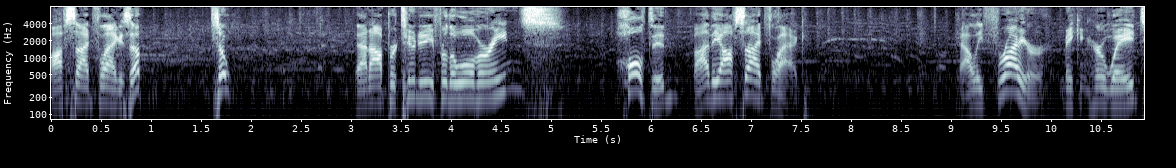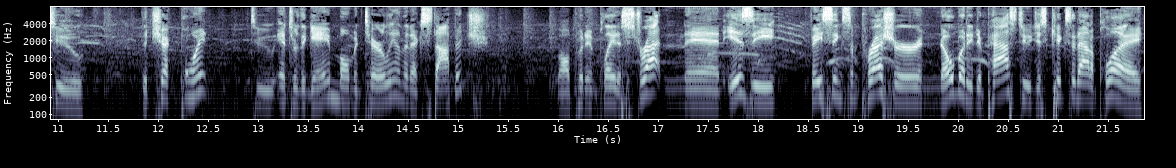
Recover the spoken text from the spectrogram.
offside flag is up. So that opportunity for the Wolverines halted by the offside flag. Allie Fryer making her way to the checkpoint to enter the game momentarily on the next stoppage. Ball put in play to Stratton, and Izzy facing some pressure and nobody to pass to, just kicks it out of play.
